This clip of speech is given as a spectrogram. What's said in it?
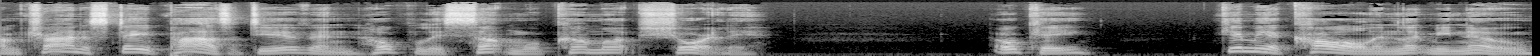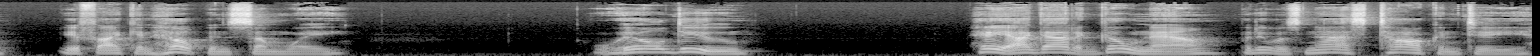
I'm trying to stay positive and hopefully something will come up shortly. Okay, give me a call and let me know if I can help in some way. Will do. Hey, I gotta go now, but it was nice talking to you.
